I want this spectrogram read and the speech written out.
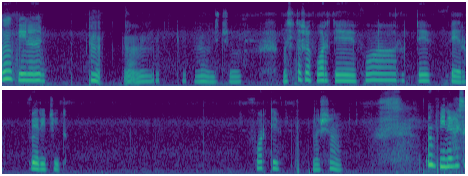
În fine. nu, deci... Mă simt așa foarte, foarte fer. Fericit. Foarte... Așa. În fine, hai să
